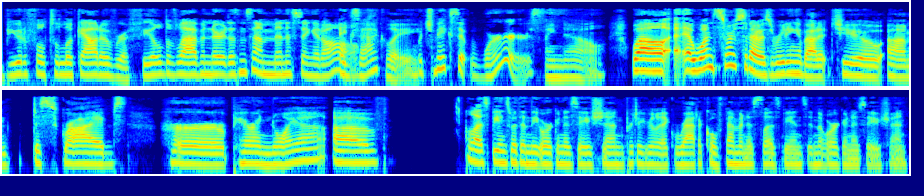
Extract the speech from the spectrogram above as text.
beautiful to look out over a field of lavender. It doesn't sound menacing at all. Exactly. Which makes it worse. I know. Well, one source that I was reading about it too um, describes her paranoia of lesbians within the organization, particularly like radical feminist lesbians in the organization,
